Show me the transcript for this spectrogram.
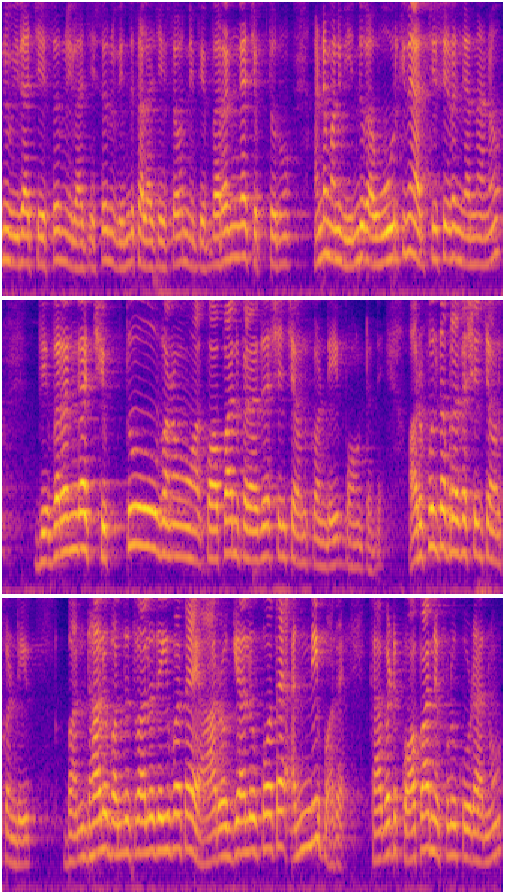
నువ్వు ఇలా చేసావు నువ్వు ఇలా చేసావు నువ్వు ఎందుకు అలా చేసావు నీ వివరంగా చెప్తును. అంటే మనం ఎందుకు ఆ ఊరికినే అర్చేసేయడం కన్నాను? వివరంగా చెప్తూ మనం ఆ కోపాన్ని ప్రదర్శించామనుకోండి బాగుంటుంది. అరుపులతో ప్రదర్శించామనుకోండి బంధాలు బంధుత్వాలు దిగిపోతాయి ఆరోగ్యాలు పోతాయి అన్నీ పోతాయి. కాబట్టి కోపాన్ని ఎప్పుడు కూడాను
